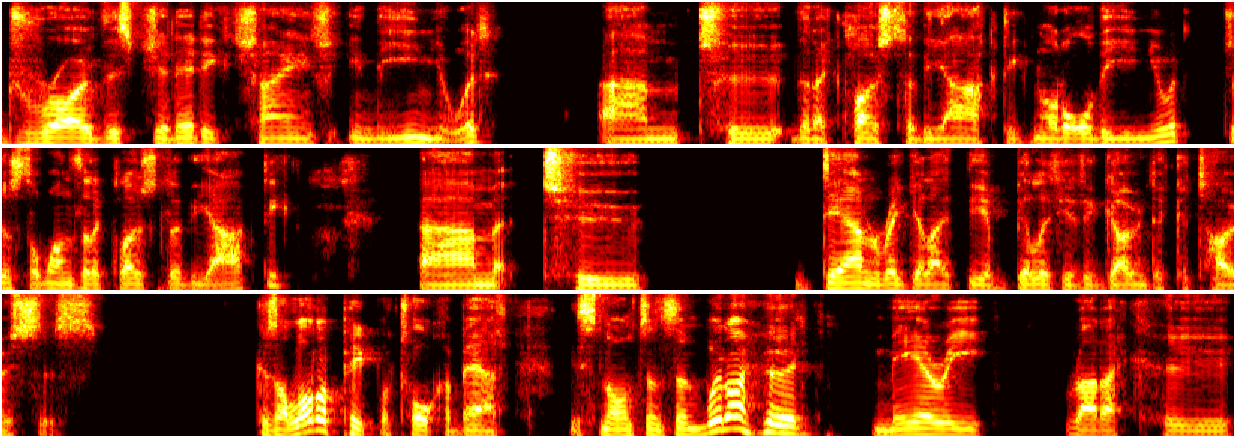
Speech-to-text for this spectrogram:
drove this genetic change in the Inuit um, to that are close to the Arctic, not all the Inuit, just the ones that are close to the Arctic, um, to downregulate the ability to go into ketosis. Because a lot of people talk about this nonsense. And when I heard Mary Ruddick, who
